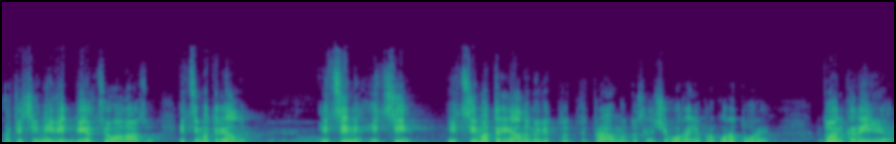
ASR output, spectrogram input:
офіційний відбір цього газу. І ці матеріали, і ці, і ці, і ці матеріали ми відправимо до слідчих органів прокуратури, до НКРЄ,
